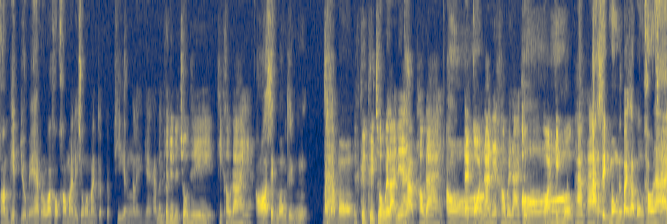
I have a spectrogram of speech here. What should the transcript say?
ความผิดอยู่ไหมครับเพราะว่าเขาเข้ามาในช่วงประมาณเกือบเกือบๆเที่ยงอะไรอย่างเงี้ยครับมันก็อยู่ในช่วงที่ที่เข้าได้ไงอ๋อสิบโมงถึง บ่ายสามโมงคือคือช่วงเวลาเนี้ยครับเข้าได้อ๋อแต่ก่อนหน้านี้เข้าไม่ได้คือออก่อน10โมงห้ามเข้าอะสิบโมงถึงบ่ายสามโมงเข้าได้ใช่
